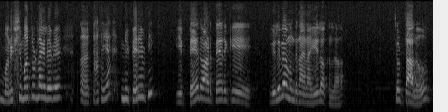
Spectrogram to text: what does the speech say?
మనుష్య మాత్రుడిలాగా లేవే. ఆ, తాతయ్య నీ పేరేమిటి? ఈ పేదవాడి పేరుకి విలువే ఉంది నాయన ఈ లోకంలో. చుట్టాలు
